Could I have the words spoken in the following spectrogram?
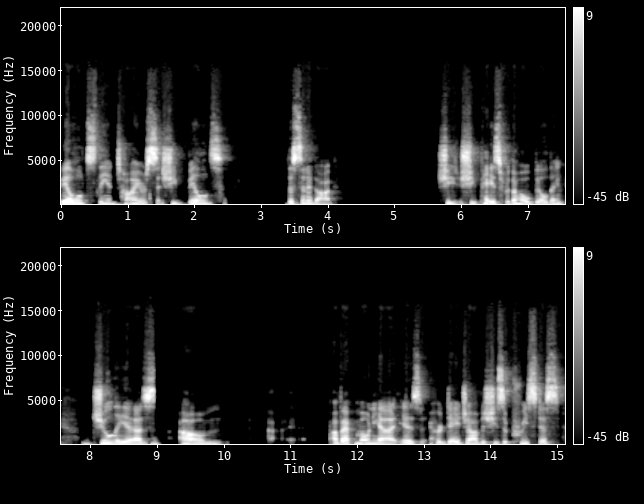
builds the entire, she builds the synagogue. She she pays for the whole building. Julia's um, of Acmonia is her day job is she's a priestess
